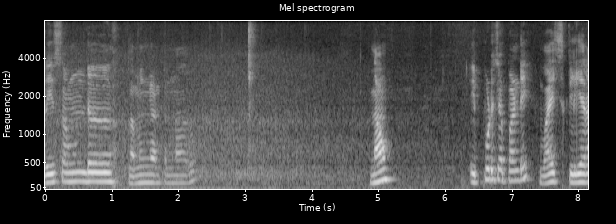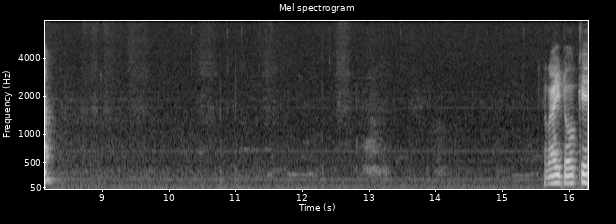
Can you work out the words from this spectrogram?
రీసౌండ్ కమింగ్ అంటున్నారు. నౌ ఇప్పుడు చెప్పండి వాయిస్ క్లియరా రైట్ ఓకే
